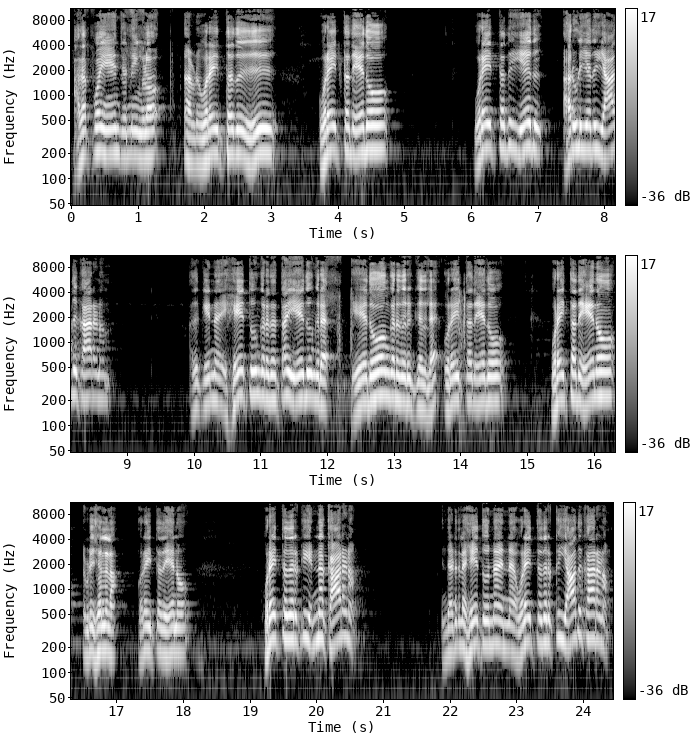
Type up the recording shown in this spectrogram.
அதை போய் ஏன் சொன்னீங்களோ? அப்படி உரைத்தது உரைத்தது ஏதோ? உரைத்தது ஏது? அருளியது யாது காரணம்? அதுக்கு என்ன ஹேத்துங்கிறத தான் ஏதுங்கிற ஏதோங்கிறது இருக்குது அதில். உரைத்தது ஏதோ? உரைத்தது ஏனோ? இப்படி சொல்லலாம். உரைத்தது ஏனோ? உரைத்ததற்கு என்ன காரணம்? இந்த இடத்துல ஹேத்துன்னா என்ன? உரைத்ததற்கு யாது காரணம்?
